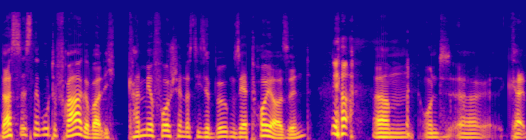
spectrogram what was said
Das ist eine gute Frage, weil ich kann mir vorstellen, dass diese Bögen sehr teuer sind. Ja. Ähm, und äh, ke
